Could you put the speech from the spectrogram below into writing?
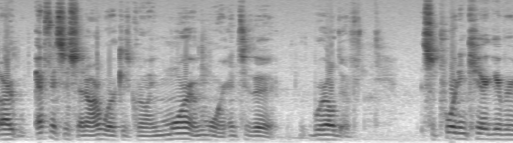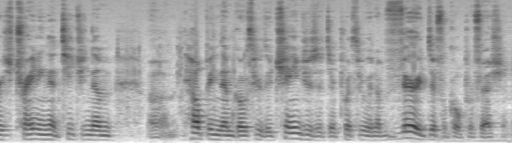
our emphasis in our work is growing more and more into the world of supporting caregivers, training them, teaching them, um, helping them go through the changes that they're put through in a very difficult profession.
